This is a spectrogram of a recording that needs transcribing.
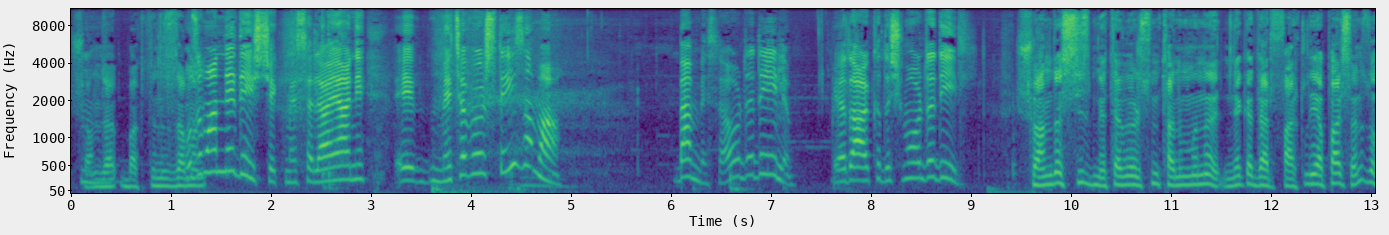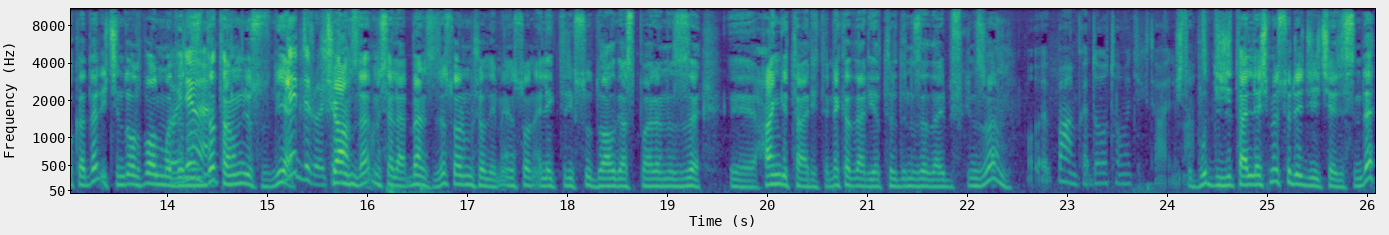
Şu anda baktığınız zaman. O zaman ne değişecek mesela? Yani e, metaverse'deyiz ama ben mesela orada değilim. Ya da arkadaşım orada değil şu anda siz Metaverse'ün tanımını ne kadar farklı yaparsanız o kadar içinde olup olmadığınızı da tanımlıyorsunuz. Niye? Nedir hocam Şu anda mesela ben size sormuş olayım. En son elektrik, su, doğalgaz paranızı e, hangi tarihte ne kadar yatırdığınıza dair bir fikriniz var mı? Bankada otomatik talimat. İşte bu dijitalleşme süreci içerisinde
